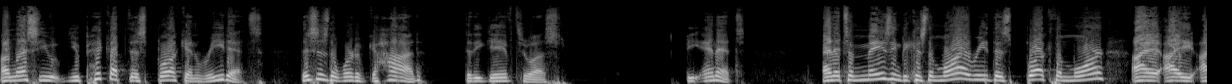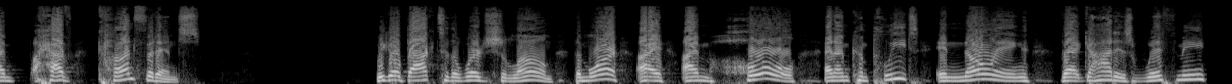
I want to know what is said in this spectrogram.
unless you, you pick up this book and read it. This is the Word of God that He gave to us. Be in it. And it's amazing because the more I read this book, the more I, I, I, I have confidence we go back to the word shalom. The more I, I'm whole and I'm complete in knowing that God is with me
